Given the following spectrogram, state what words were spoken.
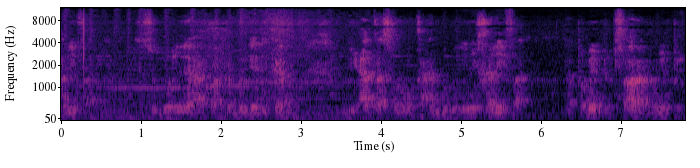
khalifah sesungguhnya aku akan menjadikan di atas permukaan bumi ini khalifah pemimpin, seorang pemimpin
